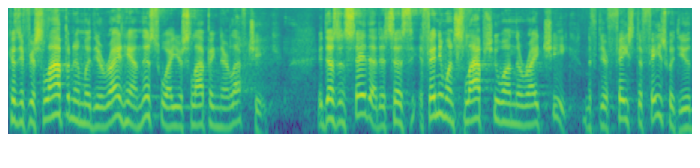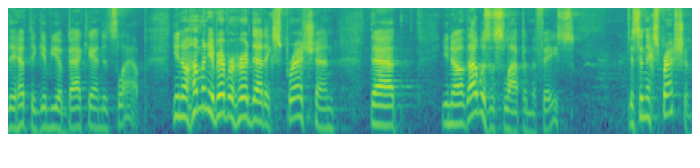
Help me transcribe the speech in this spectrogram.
Because if you're slapping them with your right hand this way, you're slapping their left cheek. It doesn't say that. It says if anyone slaps you on the right cheek, if they're face to face with you, they have to give you a backhanded slap. You know, how many have ever heard that expression that, you know, that was a slap in the face? It's an expression.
